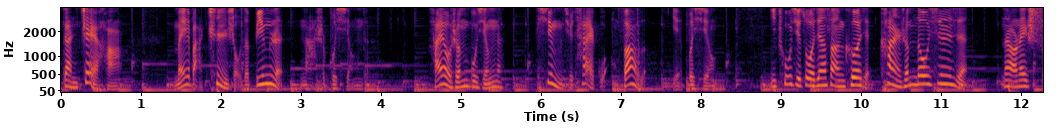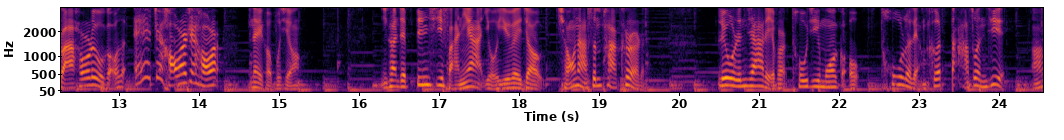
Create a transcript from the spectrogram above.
干这行没把趁手的兵刃那是不行的。还有什么不行呢？兴趣太广泛了也不行。你出去作奸犯科去，看什么都新鲜。那有那耍猴遛狗的，哎，这好玩，这好玩，那可不行。你看这宾夕法尼亚有一位叫乔纳森·帕克的，溜人家里边偷鸡摸狗，偷了两颗大钻戒啊。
